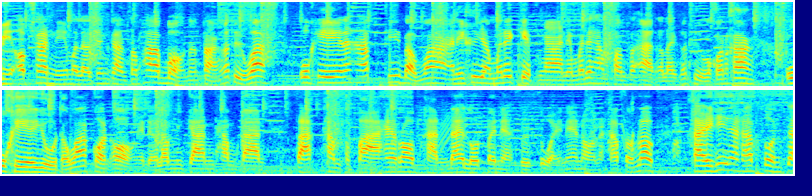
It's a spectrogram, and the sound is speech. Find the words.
มีออปชันนี้มาแล้วเช่นกันสภาพเบาะต่างๆ ก็ถือว่าโอเคนะครับ ที่แบบว่าอันนี้คือยังไม่ได้เก็บงานยังไม่ได้ทำความสะอาดอะไรก็ถือว่าค่อนข้างโอเคอยู่ แต่ว่าก่อนออกเนี่ยเดี๋ยวเรามีการทำการซักทำสปาให้รอบคันได้รถไปเนี่ยสวยๆ แน่นอนนะครับสำหรับใครที่นะครับสนใจ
